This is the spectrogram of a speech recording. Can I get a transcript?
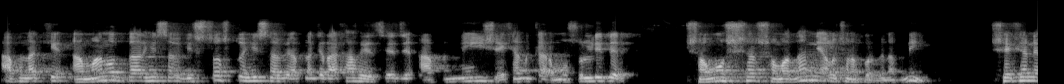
আপনাকে আমানতদার হিসাবে, বিশ্বস্ত হিসাবে আপনাকে রাখা হয়েছে যে আপনি সেখানকার মুসল্লিদের সমস্যার সমাধান নিয়ে আলোচনা করবেন আপনি। সেখানে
